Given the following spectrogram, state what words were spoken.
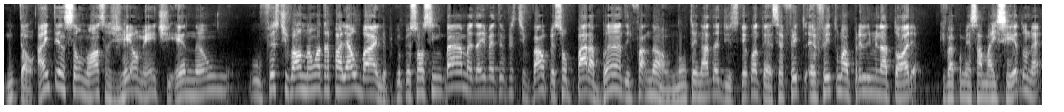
Então, a intenção nossa realmente é não o festival não atrapalhar o baile, porque o pessoal assim, ah, mas daí vai ter um festival, o pessoal para a banda e fala, não, não tem nada disso. O que acontece? É feito é feito uma preliminatória que vai começar mais cedo, né?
